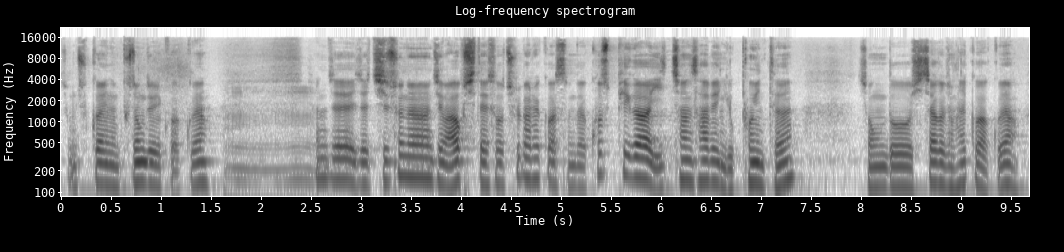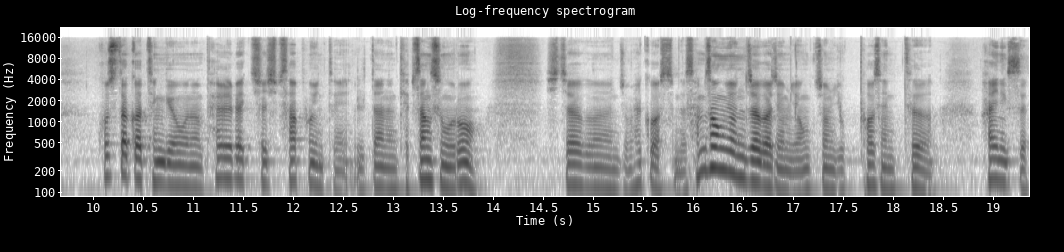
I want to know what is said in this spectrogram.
좀 주가에는 부정적일 것 같고요. 현재 이제 지수는 지금 9시 돼서 출발할 것 같습니다. 코스피가 2,406포인트 정도 시작을 좀 할 것 같고요. 코스닥 같은 경우는 874포인트 일단은 갭상승으로 시작은 좀 할 것 같습니다. 삼성전자가 지금 0.6% 하이닉스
